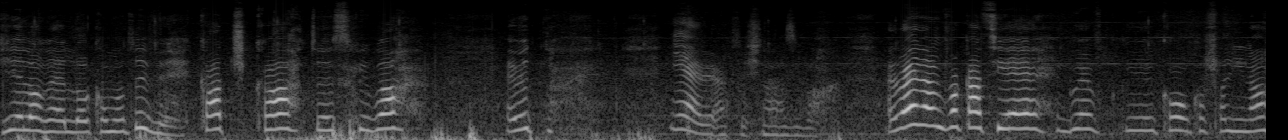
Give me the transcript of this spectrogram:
zielone lokomotywy. Kaczka to jest chyba. Jakby, nie wiem jak to się nazywa. Ale pamiętam wakacje, byłem w, koło Koszalina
